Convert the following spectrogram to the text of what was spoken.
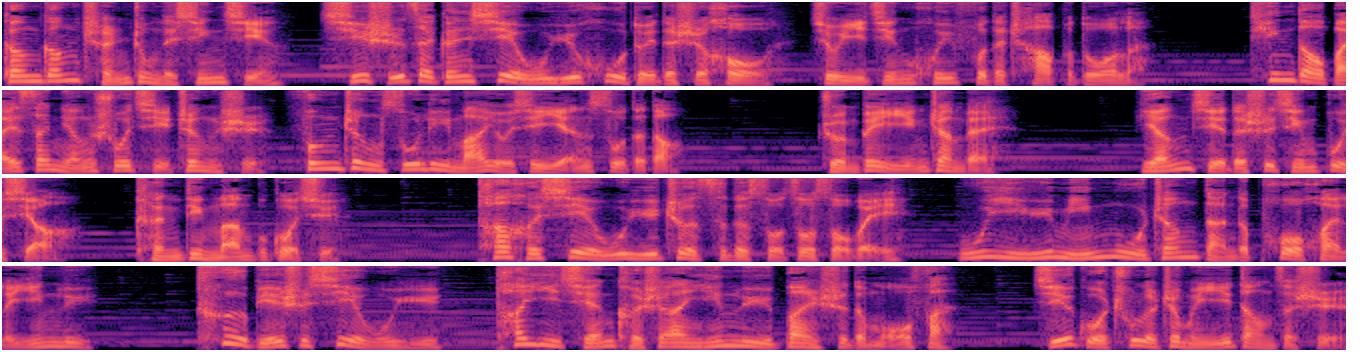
刚刚沉重的心情。其实，在跟谢无虞互怼的时候，就已经恢复的差不多了。听到白三娘说起正事，风正苏立马有些严肃的道：“准备迎战呗。杨姐的事情不小，肯定瞒不过去。她和谢无虞这次的所作所为，无异于明目张胆的破坏了音律。特别是谢无虞，他以前可是按音律办事的模范，结果出了这么一档子事，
